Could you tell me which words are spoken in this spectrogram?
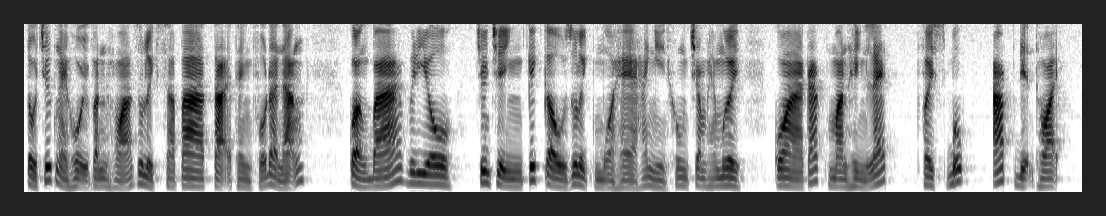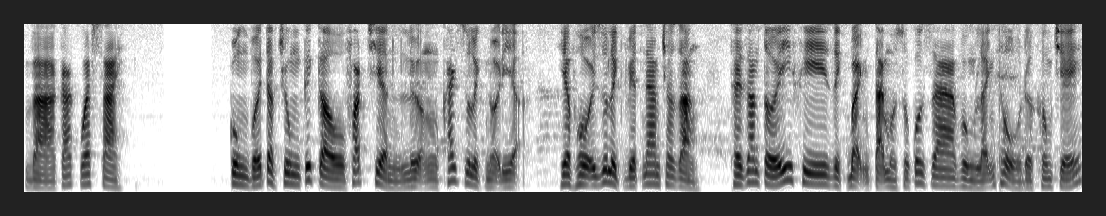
tổ chức Ngày hội Văn hóa Du lịch Sapa tại thành phố Đà Nẵng, quảng bá video chương trình kích cầu du lịch mùa hè 2020 qua các màn hình LED, Facebook, app điện thoại và các website. Cùng với tập trung kích cầu phát triển lượng khách du lịch nội địa, Hiệp hội Du lịch Việt Nam cho rằng thời gian tới khi dịch bệnh tại một số quốc gia vùng lãnh thổ được khống chế,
